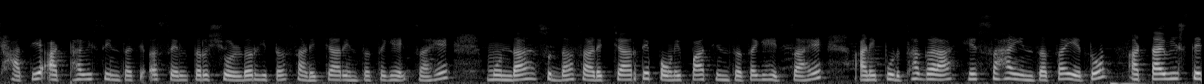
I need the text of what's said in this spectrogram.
छाती अठ्ठावीस इंचाची असेल तर शोल्डर इथं साडेचार इंचाचं घ्यायचं आहे. मुंडासुद्धा साडेचार ते पावणे पाच इंचाचा घ्यायचा आहे. आणि पुढचा गळा हे सहा इंचाचा येतो. अठ्ठावीस ते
